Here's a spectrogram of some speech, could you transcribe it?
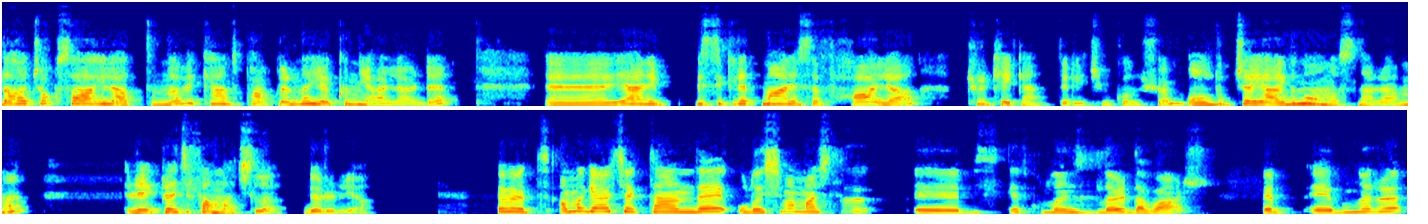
daha çok sahil hattında ve kent parklarına yakın yerlerde. E, yani bisiklet maalesef hala Türkiye kentleri için konuşuyorum. Oldukça yaygın olmasına rağmen rekreatif amaçlı görülüyor. Evet ama gerçekten de ulaşım amaçlı e, bisiklet kullanıcıları da var. Ve e, bunları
